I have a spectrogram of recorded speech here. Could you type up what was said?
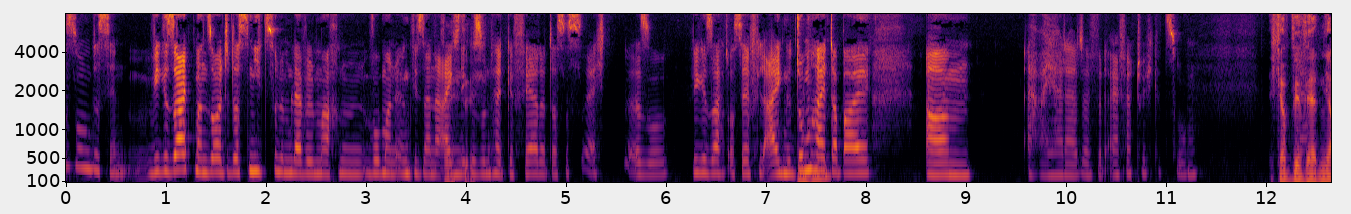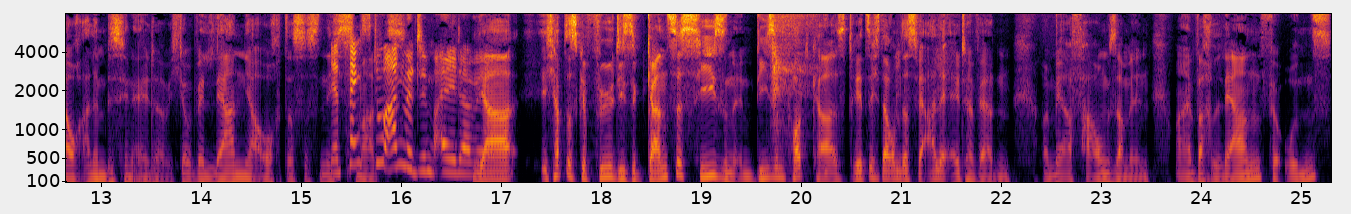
so ein bisschen. Wie gesagt, man sollte das nie zu einem Level machen, wo man irgendwie seine eigene Richtig. Gesundheit gefährdet. Das ist echt, also, wie gesagt, auch sehr viel eigene Dummheit Mhm. dabei. Ähm, aber ja, da, da wird einfach durchgezogen. Ich glaube, wir Ja. werden ja auch alle ein bisschen älter. Ich glaube, wir lernen ja auch, dass es nicht Jetzt fängst smart du an mit dem Älterwerden. Ja, ich habe das Gefühl, diese ganze Season in diesem Podcast dreht sich darum, dass wir alle älter werden und mehr Erfahrung sammeln und einfach lernen für uns,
